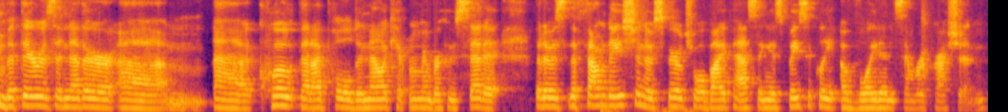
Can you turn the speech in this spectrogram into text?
but there was another um, uh, quote that I pulled, and now I can't remember who said it. But it was the foundation of spiritual bypassing is basically avoidance and repression.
